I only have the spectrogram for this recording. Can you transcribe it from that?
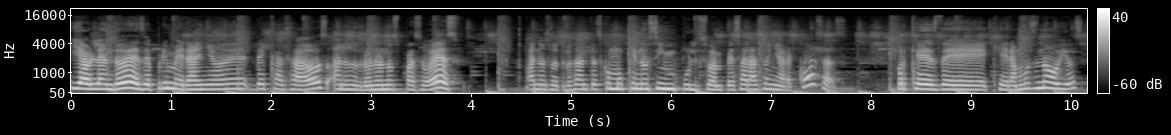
y hablando de ese primer año de, casados, a nosotros no nos pasó eso. A nosotros antes como que nos impulsó a empezar a soñar cosas, porque desde que éramos novios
